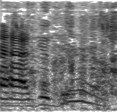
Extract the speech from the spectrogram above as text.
Yeah, good girl.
